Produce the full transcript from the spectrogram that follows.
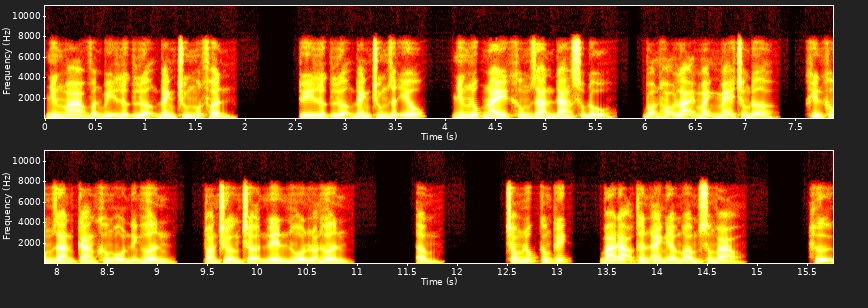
nhưng mà vẫn bị lực lượng đánh trúng một phần. Tuy lực lượng đánh trúng rất yếu, nhưng lúc này không gian đang sụp đổ, bọn họ lại mạnh mẽ chống đỡ, khiến không gian càng không ổn định hơn, toàn trường trở nên hỗn loạn hơn. Ẩm. Trong lúc công kích, ba đạo thân ảnh ầm ầm xông vào. Hự.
